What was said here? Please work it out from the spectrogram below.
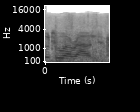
When around.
